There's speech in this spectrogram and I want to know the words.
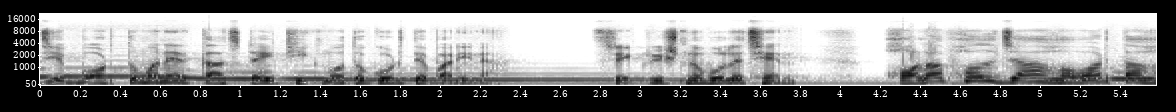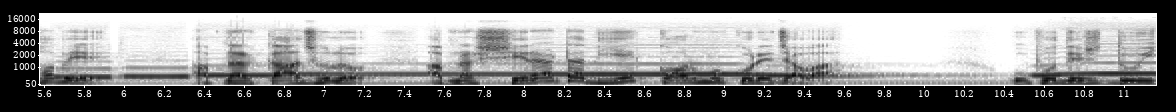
যে বর্তমানের কাজটাই ঠিকমতো করতে পারি না। শ্রীকৃষ্ণ বলেছেন, ফলাফল যা হওয়ার তা হবে। আপনার কাজ হলো আপনার সেরাটা দিয়ে কর্ম করে যাওয়া। উপদেশ দুই,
